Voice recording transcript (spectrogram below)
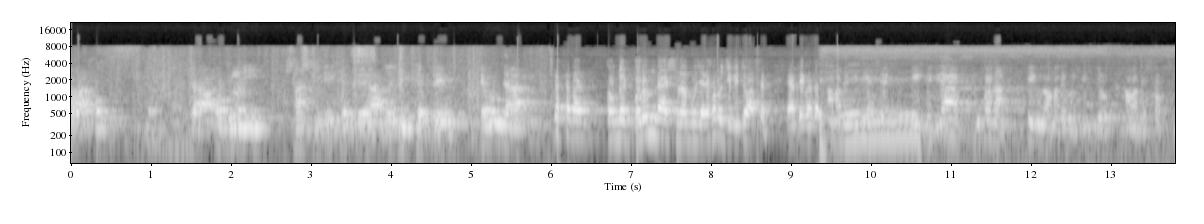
আবার। যারা অগ্রণী সাংস্কৃতিক ক্ষেত্রে রাজনৈতিক ক্ষেত্রে এবং যারা কমরেড বরুণ রায় সুনামগঞ্জের এখনও জীবিত আছেন। আমাদের এই যে বিরাট উপাদান এগুলো আমাদের ঐতিহ্য আমাদের শক্তি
